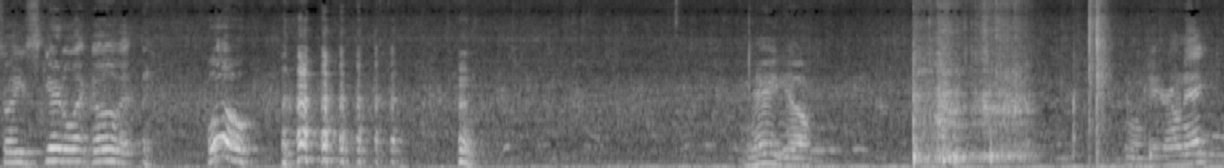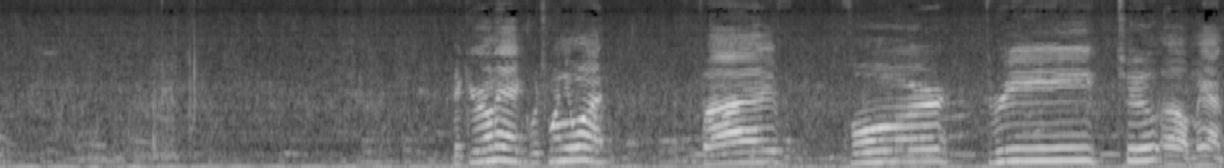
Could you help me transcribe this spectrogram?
so he's scared to let go of it. Whoa! there you go. You wanna get your own egg? Pick your own egg, which one you want. Five, four, three, two. Oh man,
